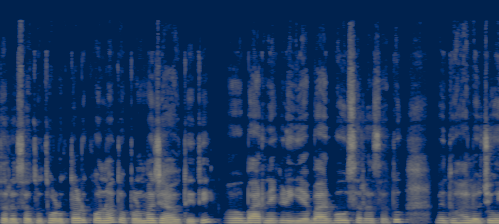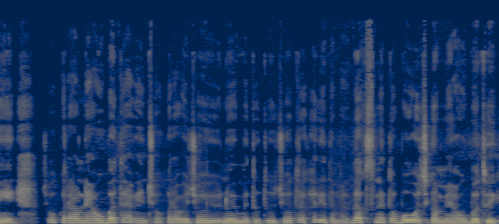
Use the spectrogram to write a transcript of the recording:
સરસ હતું. થોડોક તડકો નહોતો, પણ મજા આવતી હતી. બહાર નીકળી ગયા, બહાર બહુ સરસ હતું. મેં તો હાલો જોઈએ. છોકરાઓને આવું બતાવીને છોકરાઓએ જોયું નહીં મેં તું તું જોતો ખરી, તમારે દક્ષને તો બહુ જ ગમે આવું બધું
